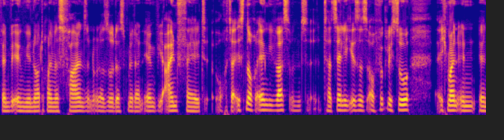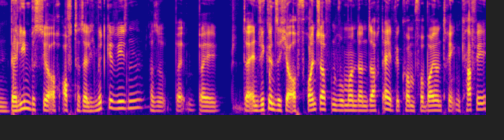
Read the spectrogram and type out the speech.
wenn wir irgendwie in Nordrhein-Westfalen sind oder so, dass mir dann irgendwie einfällt, oh, da ist noch irgendwie was. Und äh, tatsächlich ist es auch wirklich so, ich meine, in, in Berlin bist du ja auch oft tatsächlich mit gewesen. Also bei, bei da entwickeln sich ja auch Freundschaften, wo man dann sagt, ey, wir kommen vorbei und trinken Kaffee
